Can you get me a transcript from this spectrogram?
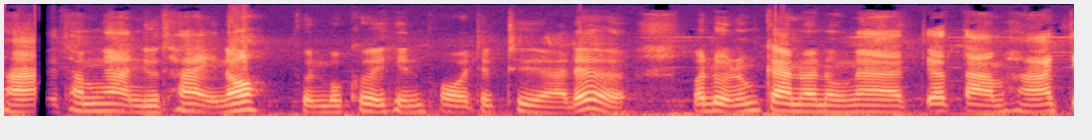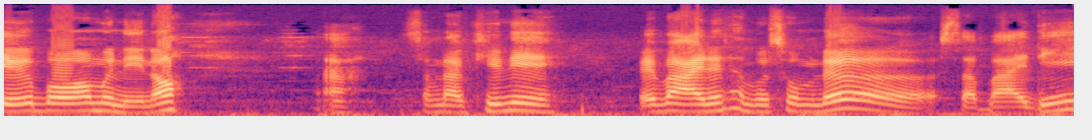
หาไปทำงานอยู่ไทยเนาะเพิ่นบ่เคยเห็นพอจักเทื่อเด้อมาดูน้ำกันว่าน้องนาจะตามหาเจอบ่มื้อนี้เนาะอะสำหรับคลิปนี้บ๊ายบายเด้อท่านผู้ชมเด้อสบายดี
